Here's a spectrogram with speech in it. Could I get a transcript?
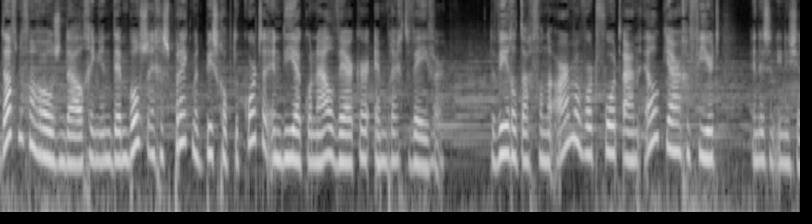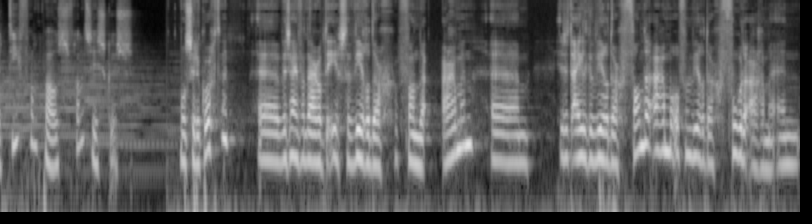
Daphne van Roosendaal ging in Den Bosch in gesprek met bisschop de Korte en diaconaal werker Embrecht Wever. De Werelddag van de Armen wordt voortaan elk jaar gevierd en is een initiatief van paus Franciscus. Monsieur de Korte, uh, we zijn vandaag op de eerste Werelddag van de Armen. Uh, is het eigenlijk een Werelddag van de Armen of een Werelddag voor de Armen? En,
